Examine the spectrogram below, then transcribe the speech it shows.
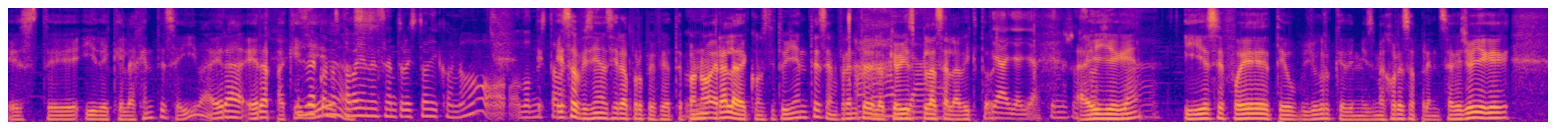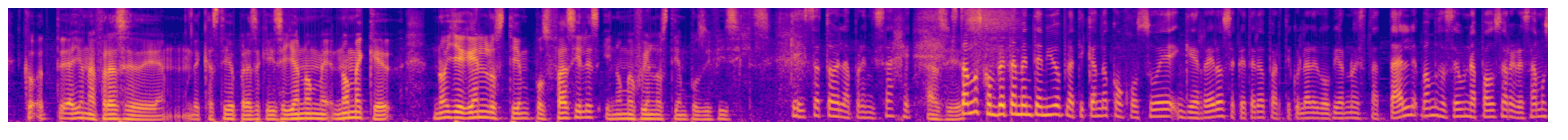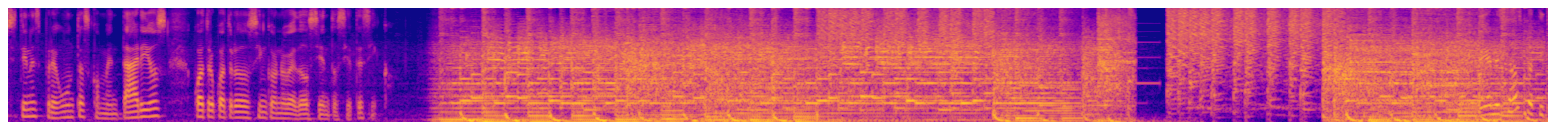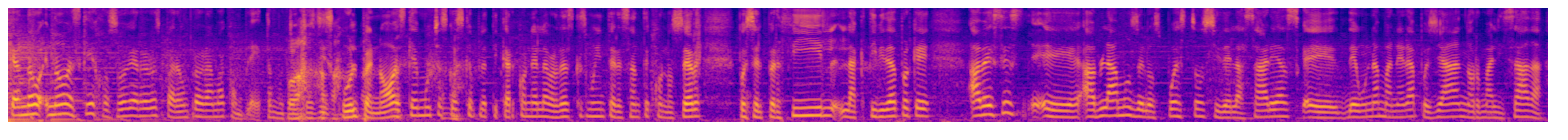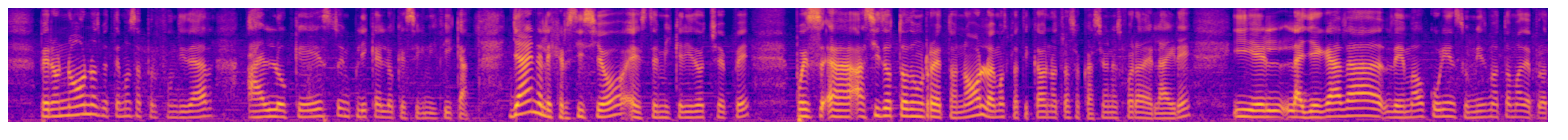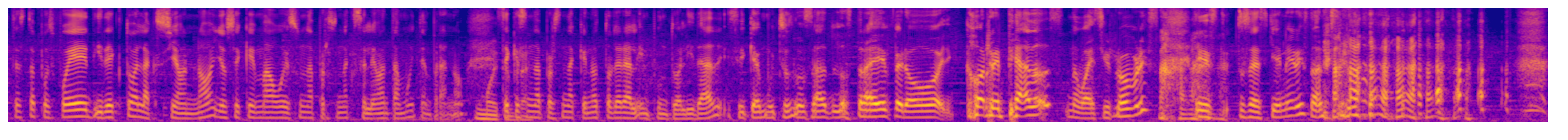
Este, y de que la gente se iba, era, era para qué. Es de cuando estaba en el centro histórico, ¿no? ¿O dónde estaba? Esa oficina sí era propia, fíjate, pero no, mm. era la de constituyentes enfrente de lo que hoy es ah, Plaza La Victoria. Ya, ya, ya, tienes razón. Ahí llegué. Y ese fue, yo creo que de mis mejores aprendizajes. Yo llegué, hay una frase de, de Castillo parece que dice, yo no me, no me quedé, no llegué en los tiempos fáciles y no me fui en los tiempos difíciles. Que ahí está todo el aprendizaje. Así Estamos completamente en vivo platicando con Josué Guerrero, secretario particular del gobierno estatal. Vamos a hacer una pausa, regresamos. Si tienes preguntas, comentarios, 442-592-1075. estamos platicando, no, es que Josué Guerrero es para un programa completo, muchachos, disculpen, ¿no? Es que hay muchas cosas que platicar con él, la verdad es que es muy interesante conocer pues el perfil, la actividad, porque a veces eh, hablamos de los puestos y de las áreas eh, de una manera pues ya normalizada, pero no nos metemos a profundidad a lo que esto implica y lo que significa. Ya en el ejercicio, este mi querido Chepe, pues ha sido todo un reto, ¿no? Lo hemos platicado en otras ocasiones fuera del aire y el, la llegada de Mau Curi en su misma toma de protesta, pues fue directo a la acción, ¿no? Yo sé que Mau es una persona que se levanta muy temprano. sé que es una persona que no tolera la impuntualidad. Y sé que a muchos los, los trae, pero correteados. No voy a decir robres. Este, ¿Tú sabes quién eres? No,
